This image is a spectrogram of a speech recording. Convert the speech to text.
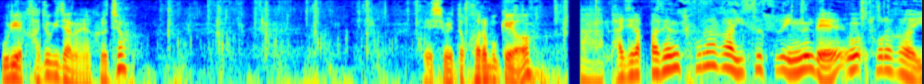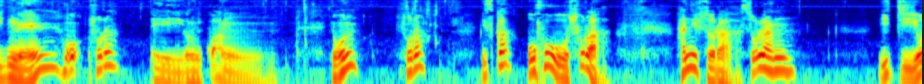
우리의 가족이잖아요. 그렇죠? 열심히 또 걸어볼게요. 아, 바지락밭엔 소라가 있을 수 있는데, 어, 소라가 있네. 어, 소라? 에이, 이건 꽝. 요거는? 소라? 있을까? 오호, 소라. 한입소라 솔랑. 있지요.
